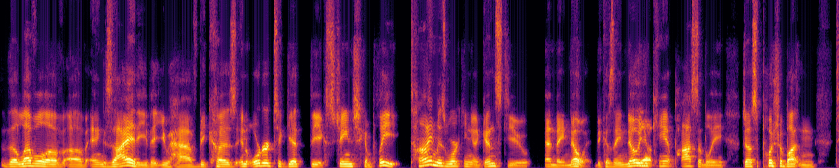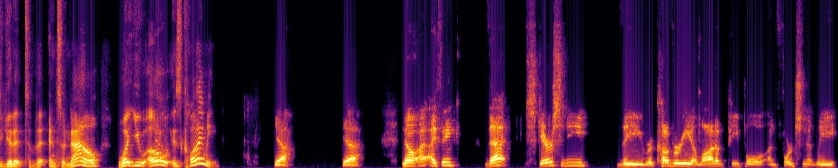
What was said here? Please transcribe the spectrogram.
the level of, of anxiety that you have because in order to get the exchange complete time is working against you and they know it because they know yep. you can't possibly just push a button to get it to the and so now what you owe yeah. is climbing yeah yeah no I, I think that scarcity the recovery a lot of people unfortunately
